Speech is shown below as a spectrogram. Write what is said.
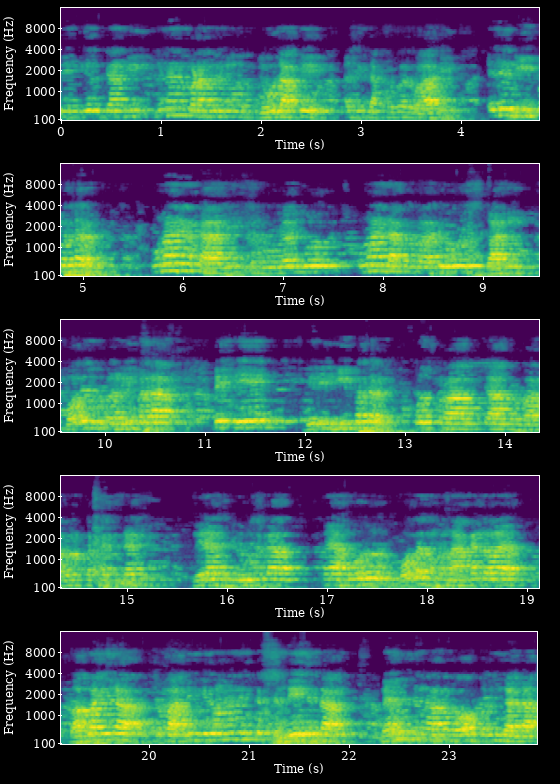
ਤੇ ਇਹ ਜੀ ਇਹਨਾਂ ਨੇ ਬੜਾ ਮੈਨੂੰ ਜੋ ਲਾ ਕੇ ਅਸੀਂ ਲੱਖ ਰੁਪਏ ਲਵਾ ਸੀ ਇਹਦੇ ਨੀਂਹ ਪੱਥਰ ਉਹਨਾਂ ਨੇ ਰਖਾ ਸੀ ਸਰੂਰ ਕੋਲ, ਉਹਨਾਂ ਨੇ ਲੱਖ ਰੁਪਏ ਤੇ ਉਹ ਇਸ ਗੱਲ ਨੂੰ ਬਹੁਤੇ ਲੋਕਾਂ ਨਹੀਂ ਪਤਾ। ਤੇ ਇਹ ਮੇਰੀ ਨੀਂਹ ਪੱਥਰ ਉਸ ਪਰਿਵਾਰ ਚਾਰ ਪਰਿਵਾਰ ਨੂੰ ਇਕੱਠਾ ਕੀਤਾ ਸੀ। ਮੇਰਾ ਸਹਿਯੋਗ ਸੀਗਾ, ਮੈਂ ਹੋਰ ਬਹੁਤਾ ਸਮਾਂ ਨਾ ਕਹਿੰਦਾ ਹੋਇਆ। ਬਾਬਾ ਜੀ ਦਾ ਪ੍ਰਭਾਤੀ ਜੀ ਉਹਨਾਂ ਨੇ ਇੱਕ ਸੰਦੇਸ਼ ਦਿੱਤਾ, ਮੈਂ ਵੀ ਦਿੰਦਾ ਬਹੁਤ ਵੱਡੀ ਗੱਲ ਆ।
